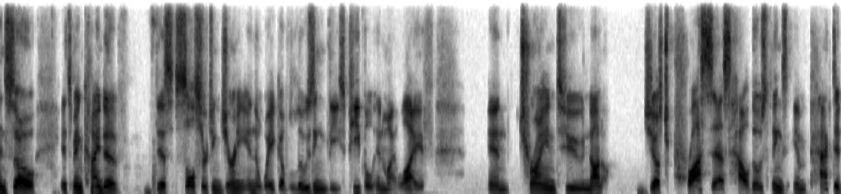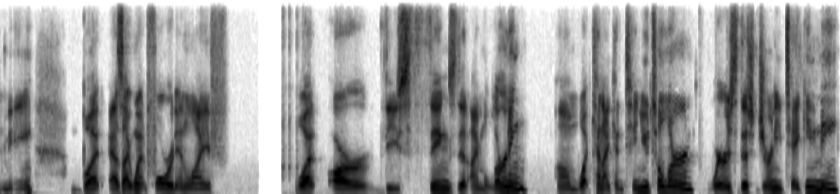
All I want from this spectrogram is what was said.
and so it's been kind of this soul searching journey in the wake of losing these people in my life and trying to not just process how those things impacted me, but as I went forward in life, what are these things that I'm learning um, what can I continue to learn? Where is this journey taking me?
